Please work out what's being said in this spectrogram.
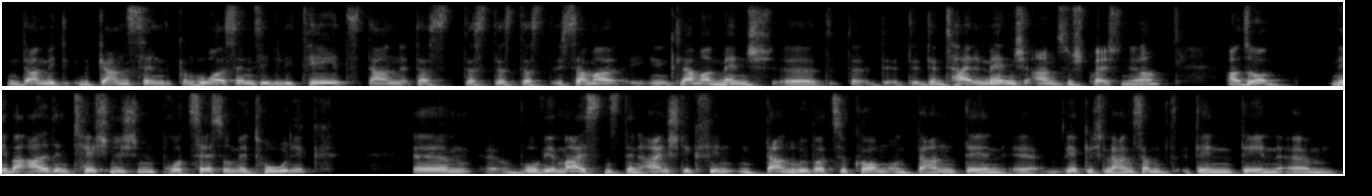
und dann mit, ganz sen hoher Sensibilität dann das, das, das, das, ich sag mal, in Klammer Mensch, äh, den Teil Mensch anzusprechen. Ja? Also neben all dem technischen Prozess und Methodik, ähm, wo wir meistens den Einstieg finden, dann rüberzukommen und dann den äh, wirklich langsam den, den ähm,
